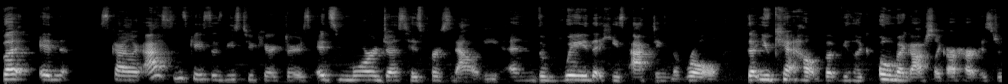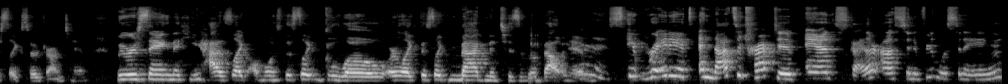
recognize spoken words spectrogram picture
But in Skylar Astin's case, as these two characters, it's more just his personality and the way that he's acting the role that you can't help but be like, oh my gosh, like our heart is just like so drawn to him. We were saying that he has like almost this like glow or like this like magnetism about him. Yes, it radiates, and that's attractive. And Skylar Astin, if you're listening,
